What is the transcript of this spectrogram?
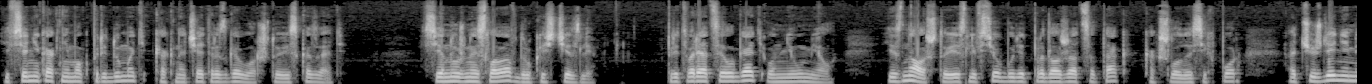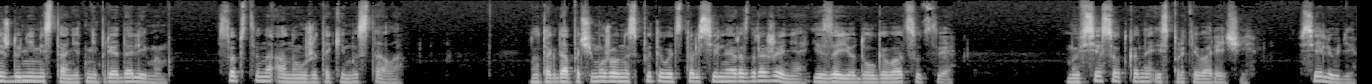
и все никак не мог придумать, как начать разговор, что ей сказать. Все нужные слова вдруг исчезли. Притворяться и лгать он не умел и знал, что если все будет продолжаться так, как шло до сих пор, отчуждение между ними станет непреодолимым. Собственно, оно уже таким и стало. Но тогда почему же он испытывает столь сильное раздражение из-за ее долгого отсутствия? Мы все сотканы из противоречий. Все люди.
